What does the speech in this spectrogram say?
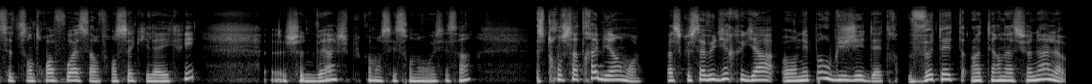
703 fois, c'est un Français qui l'a écrit. Euh, Schoenberg, je sais plus comment c'est son nom, oui, c'est ça. Je trouve ça très bien, moi. Parce que ça veut dire qu'il y a, on n'est pas obligé d'être vedette internationale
